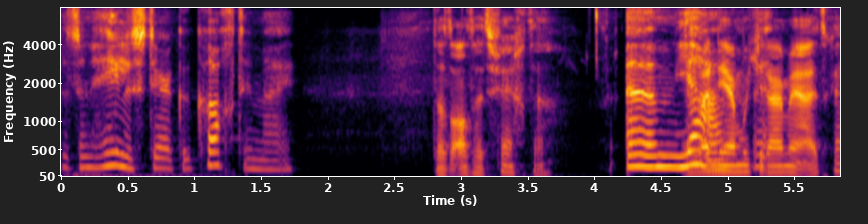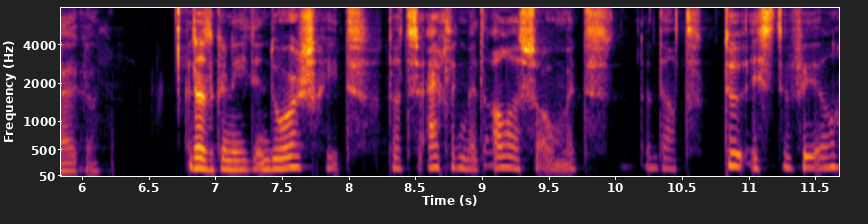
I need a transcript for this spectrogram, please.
dat is een hele sterke kracht in mij. Dat altijd vechten. Ehm, ja, en wanneer moet je daarmee uitkijken? Dat ik er niet in doorschiet. Dat is eigenlijk met alles zo. Met dat te is te veel.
